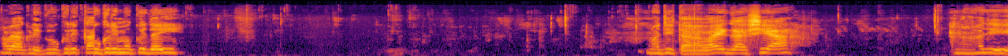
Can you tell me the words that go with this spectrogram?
હવે આગળ ઘૂઘરી ઘૂઘરી મૂકી દઈ. હજી તો વાગ્યા શિયાળ. હજી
